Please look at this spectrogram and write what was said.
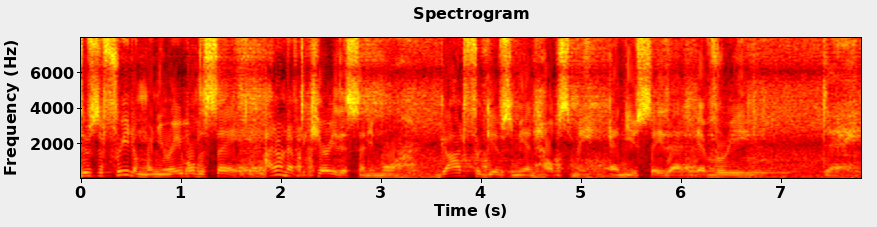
There's a freedom when you're able to say, I don't have to carry this anymore. God forgives me and helps me. And you say that every day.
